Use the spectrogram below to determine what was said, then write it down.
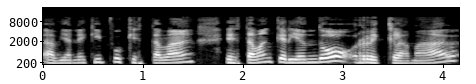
habían equipos que estaban, estaban queriendo reclamar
